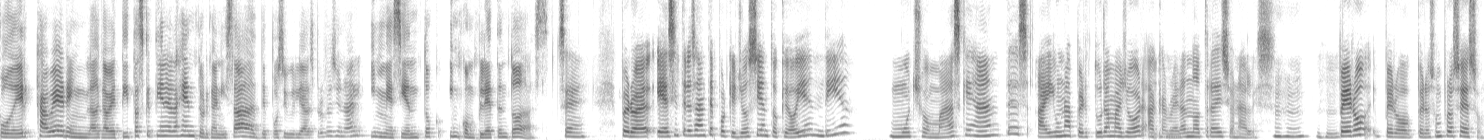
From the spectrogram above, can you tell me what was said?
poder caber en las gavetitas que tiene la gente organizadas de posibilidades profesional y me siento co- incompleta en todas. Sí, pero e- es interesante porque yo siento que hoy en día, mucho más que antes, hay una apertura mayor a carreras no tradicionales. Pero, pero, pero es un proceso.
